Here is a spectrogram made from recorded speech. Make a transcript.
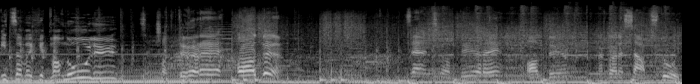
І це вихід 2 в нулі. Це 4-1. Це 4-1 на користь в студії.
